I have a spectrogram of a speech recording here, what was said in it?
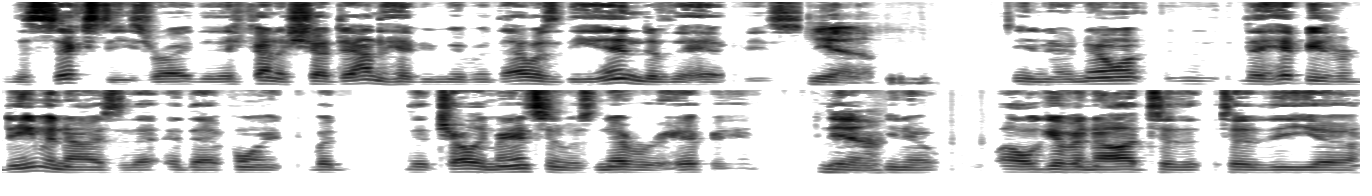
the '60s, right? They kind of shut down the hippie movement. That was the end of the hippies. Yeah. You know, no one, the hippies were demonized at that, at that point. But that Charlie Manson was never a hippie. And, Yeah. you know, I'll give a nod to the, to the uh,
